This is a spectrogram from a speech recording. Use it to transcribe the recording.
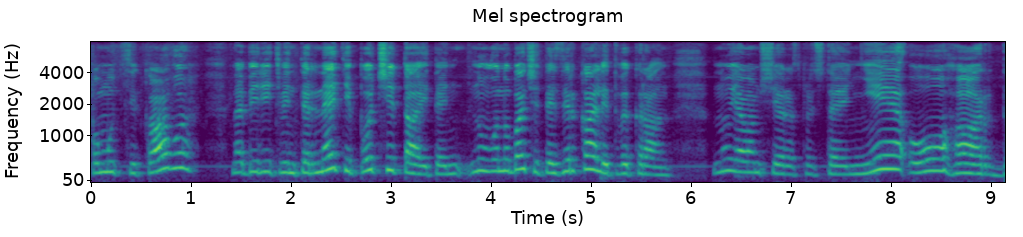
Кому цікаво, наберіть в інтернеті, почитайте. Ну, воно, бачите, зеркалить в екран. Ну, я вам ще раз прочитаю. Неогард.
